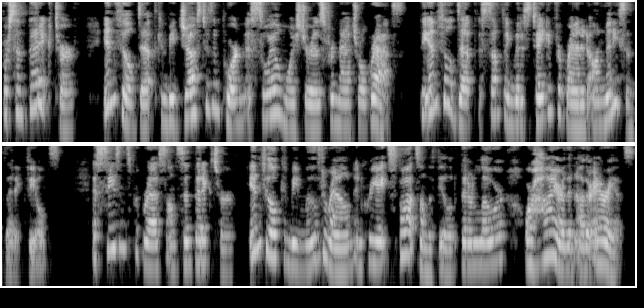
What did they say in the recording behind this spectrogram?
For synthetic turf, infill depth can be just as important as soil moisture is for natural grass. The infill depth is something that is taken for granted on many synthetic fields. As seasons progress on synthetic turf, Infill can be moved around and create spots on the field that are lower or higher than other areas.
